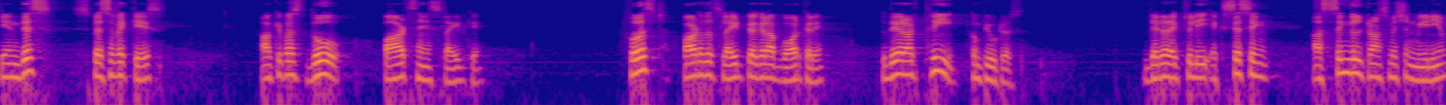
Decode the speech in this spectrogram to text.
کہ ان دس اسپیسیفک کیس آپ کے پاس دو پارٹس ہیں اس سلائڈ کے first part of the slide پہ اگر آپ غور کریں تو there are three computers that are actually accessing single transmission medium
